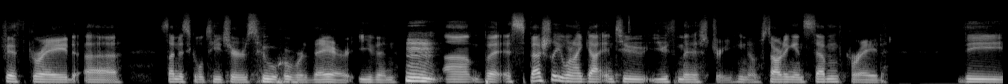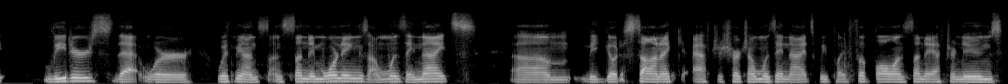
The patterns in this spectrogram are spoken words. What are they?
fifth grade uh, Sunday school teachers who, who were there even. Mm. Um, but especially when I got into youth ministry, you know, starting in seventh grade, the leaders that were with me on, on Sunday mornings, on Wednesday nights, um, we'd go to Sonic after church on Wednesday nights. We play football on Sunday afternoons.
